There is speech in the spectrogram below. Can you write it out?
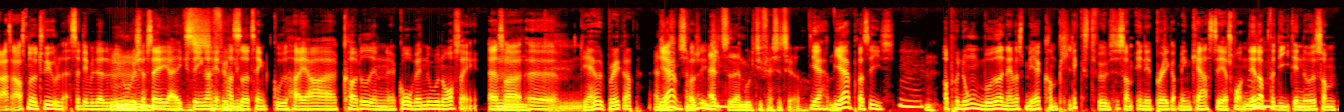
der er også noget tvivl. Altså det ville jeg lyve, Mm. mm. hvis jeg sagde, at jeg ikke senere hen har siddet og tænkt, gud, har jeg kottet en uh, god ven uden årsag? Altså, Mm. mm. øh, Det er jo et breakup, altså, Ja, som præcis. altid er multifacetteret. ja, Sådan. ja, præcis. Mm. Og på nogle måder nærmest mere komplekst følelse som end et breakup med en kæreste. Jeg tror netop, Mm. mm. fordi det er noget, som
